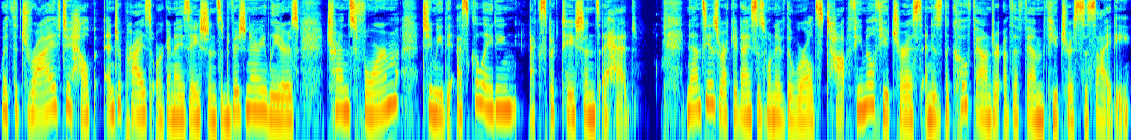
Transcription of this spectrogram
with the drive to help enterprise organizations and visionary leaders transform to meet the escalating expectations ahead. Nancy is recognized as one of the world's top female futurists and is the co-founder of the Femme Futurist Society.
